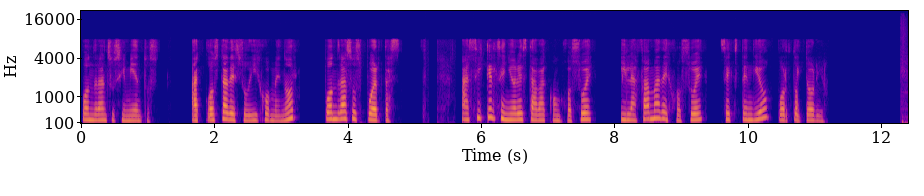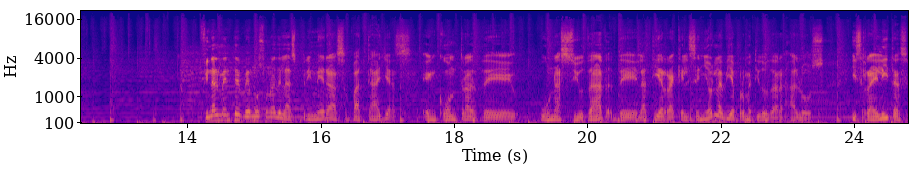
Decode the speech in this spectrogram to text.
pondrán sus cimientos. A costa de su hijo menor pondrá sus puertas. Así que el Señor estaba con Josué, y la fama de Josué se extendió por territorio. Finalmente vemos una de las primeras batallas en contra de una ciudad de la tierra que el Señor le había prometido dar a los israelitas.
